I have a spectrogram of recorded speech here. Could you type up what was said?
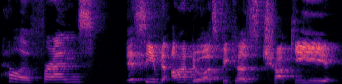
Hello, friends. this seemed odd to us because Chucky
